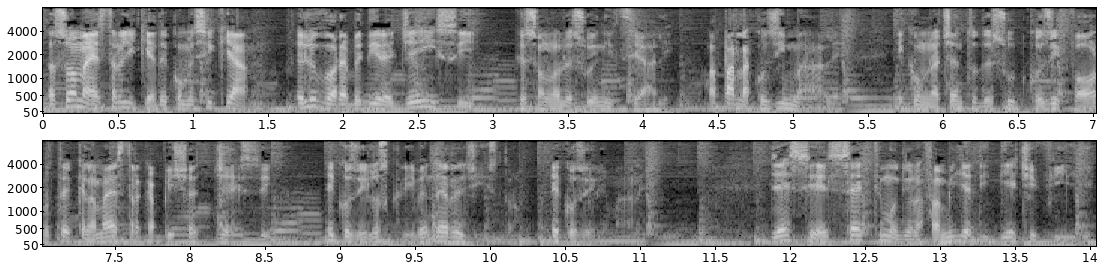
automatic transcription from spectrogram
la sua maestra gli chiede come si chiama e lui vorrebbe dire JC, che sono le sue iniziali, ma parla così male e con un accento del sud così forte che la maestra capisce Jesse e così lo scrive nel registro e così rimane. Jesse è il settimo di una famiglia di dieci figli,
